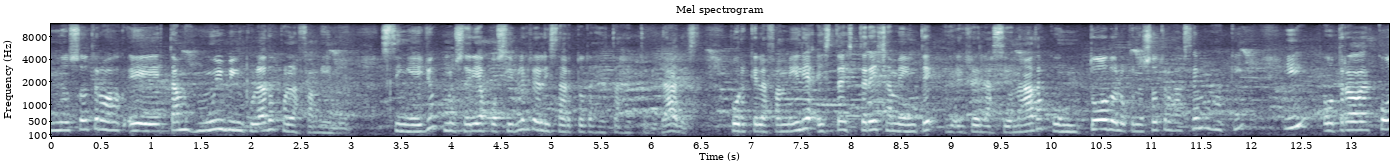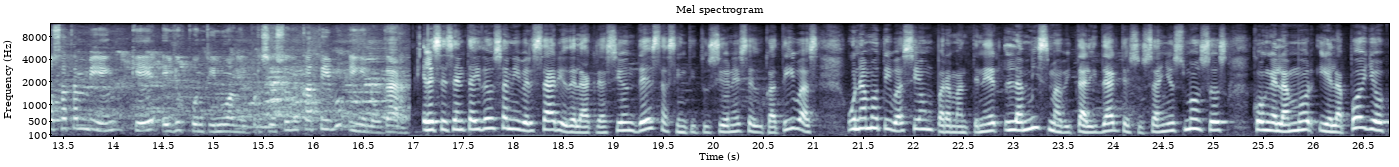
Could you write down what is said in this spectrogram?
Nosotros eh, estamos muy vinculados con la familia. Sin ello no sería posible realizar todas estas actividades, porque la familia está estrechamente eh, relacionada con todo lo que nosotros hacemos aquí y otra cosa también que ellos continúan el proceso educativo en el hogar. El 62 aniversario de la creación de estas instituciones educativas, una motivación para mantener la misma vitalidad de sus años mozos con el amor y el apoyo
